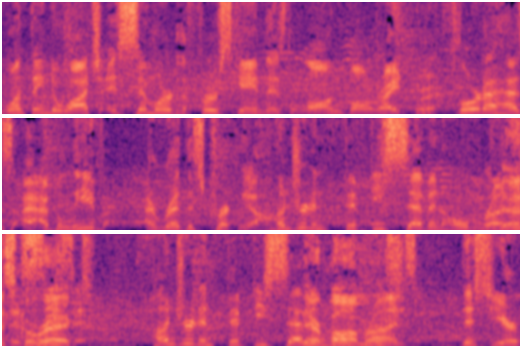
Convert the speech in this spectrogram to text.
One thing to watch is similar to the first game is the long ball, right? Right. Florida has, I, I believe, I read this correctly, 157 home runs. That's correct. season. 157 They're home bombers. runs this year.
